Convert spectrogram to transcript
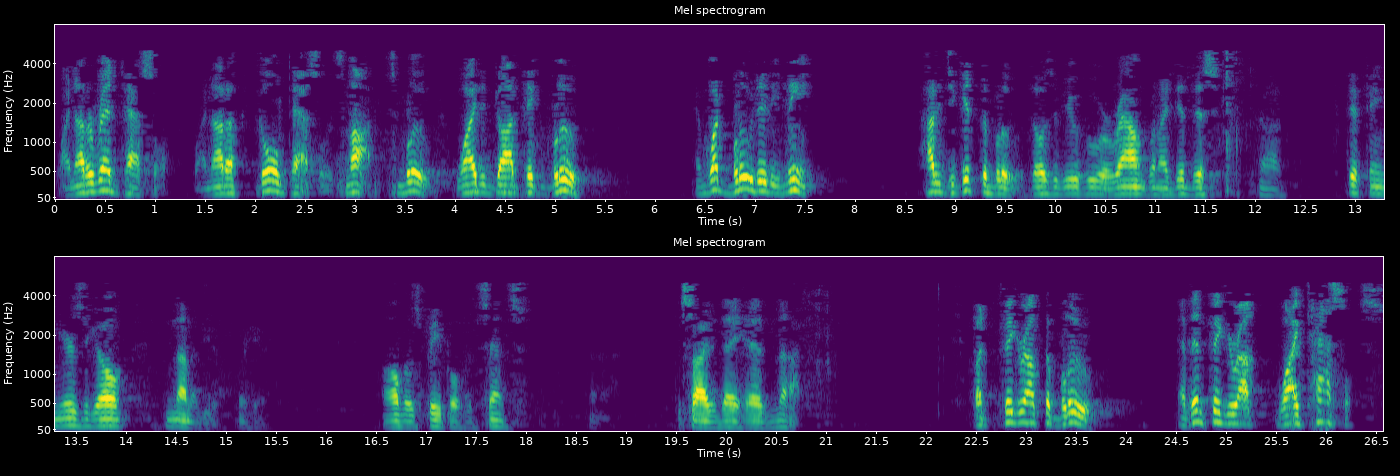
Why not a red tassel? Why not a gold tassel? It's not. It's blue. Why did God pick blue? And what blue did He mean? How did you get the blue? Those of you who were around when I did this uh, 15 years ago, none of you were here. All those people have since uh, decided they had enough. But figure out the blue. And then figure out why tassels.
